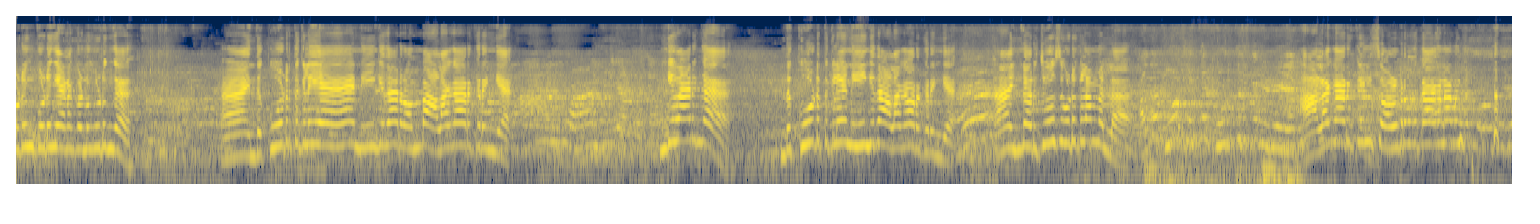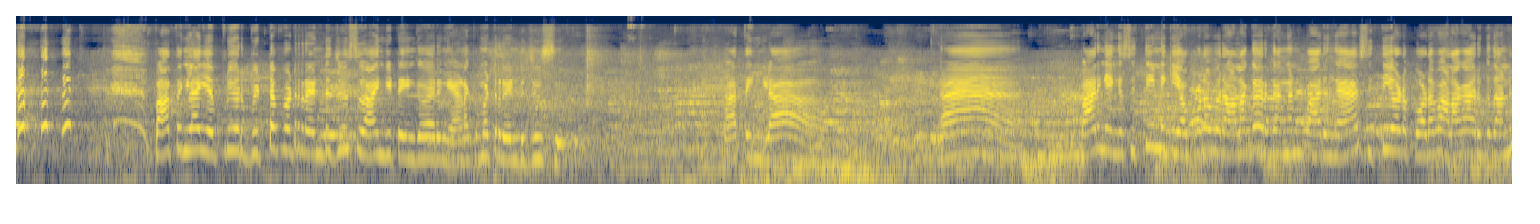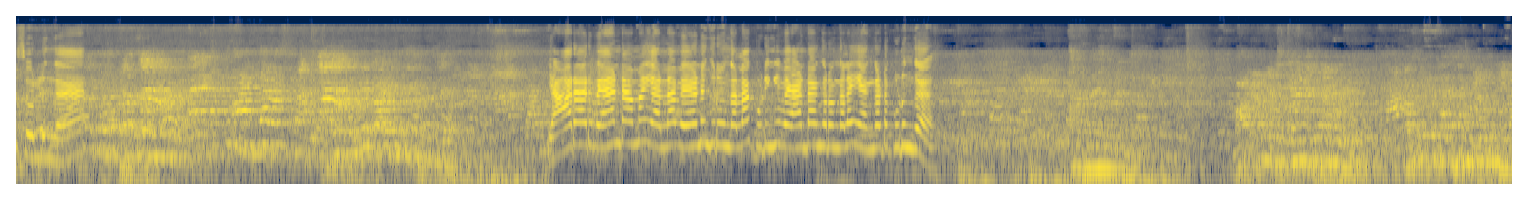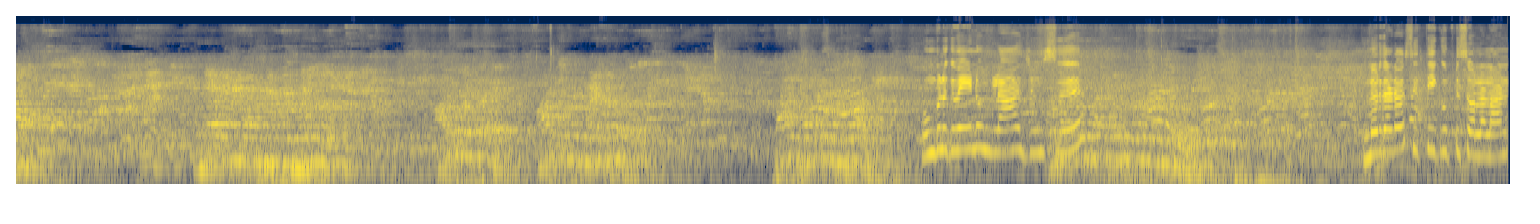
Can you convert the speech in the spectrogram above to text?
கொடுங்க கொடுங்க எனக்கு ஒன்று கொடுங்க. ஆ இந்த கூட்டத்துக்குள்ளேயே நீங்கள் தான் ரொம்ப அழகாக இருக்கிறீங்க. இங்கே பாருங்க இந்த கூட்டத்துக்குள்ளேயே நீங்கள் தான் அழகாக இருக்கிறீங்க. ஆ இன்னொரு ஜூஸ் கொடுக்கலாமல்ல? அழகாக இருக்குன்னு சொல்கிறதுக்காக நான் பார்த்தீங்களா எப்படி ஒரு பிட்டை போட்டு ரெண்டு ஜூஸ் வாங்கிட்டேன். இங்கே வருங்க எனக்கு மட்டும் ரெண்டு ஜூஸு பார்த்தீங்களா ஆ பாருங்கள் எங்கள் சித்தி இன்னைக்கு எவ்வளோ ஒரு அழகாக இருக்காங்கன்னு பாருங்கள் சித்தியோட புடவை அழகாக இருக்குதான்னு சொல்லுங்கள் யார் யார் வேண்டாமல் எல்லாம் வேணுங்கிறவங்கெல்லாம் குடிங்க வேண்டாங்கிறவங்கெல்லாம் எங்கிட்ட கொடுங்க. உங்களுக்கு வேணுங்களா ஜூஸு? இன்னொரு தடவை சித்தி கூப்பிட்டு சொல்லலாம்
